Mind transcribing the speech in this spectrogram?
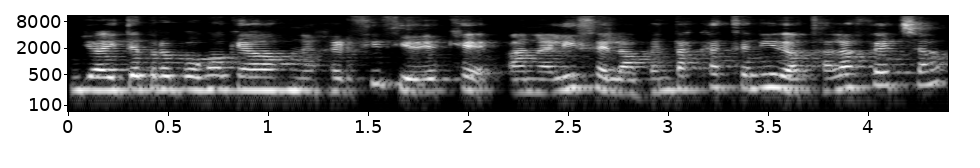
yo ahí te propongo que hagas un ejercicio y es que analices las ventas que has tenido hasta la fecha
